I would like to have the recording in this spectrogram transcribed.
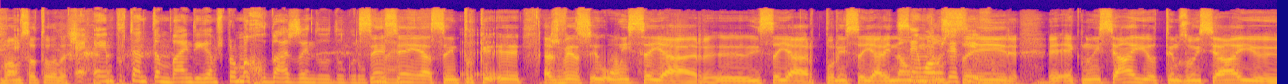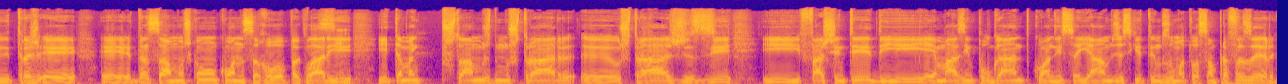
vamos a todas É, é importante também, digamos, para uma rodagem do, do grupo. Sim, é? sim, é assim, porque eh, às vezes o ensaiar, eh, ensaiar por ensaiar e não, Sem um não objetivo. sair, eh, é que no ensaio temos um ensaio, eh, eh, dançamos com, com a nossa roupa, claro, e, e também gostamos de mostrar eh, os trajes e, e faz sentido e é mais empolgante quando ensaiamos e a seguir temos uma atuação para fazer,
